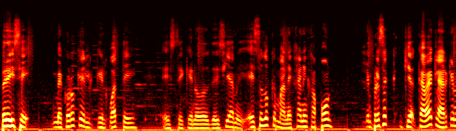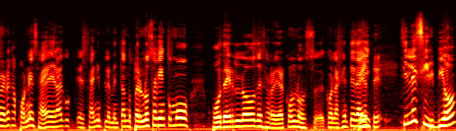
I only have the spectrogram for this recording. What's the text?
Pero dice, me acuerdo que el, que el cuate este, que nos decía, eso es lo que manejan en Japón. La empresa, que acaba de aclarar que no era japonesa, eh, era algo que están implementando, pero no sabían cómo poderlo desarrollar con, los, con la gente de ahí. Fíjate, Sí les sirvió,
